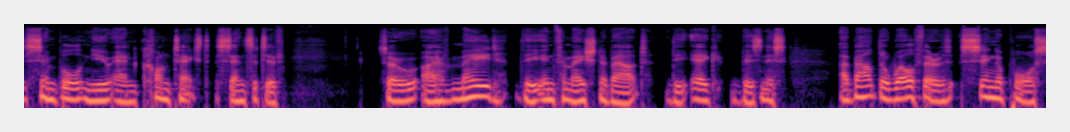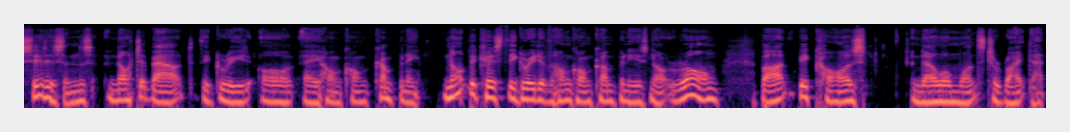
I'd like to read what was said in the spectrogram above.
simple, new, and context sensitive. So I have made the information about the egg business about the welfare of Singapore citizens, not about the greed of a Hong Kong company. Not because the greed of a Hong Kong company is not wrong, but because no one wants to write that.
